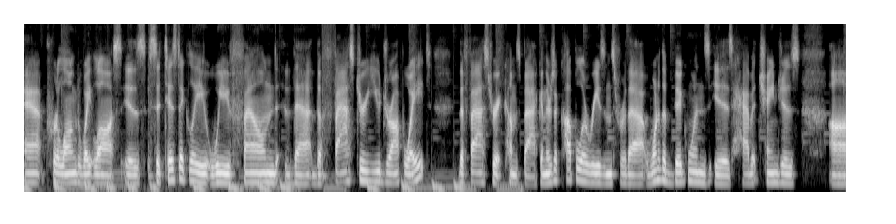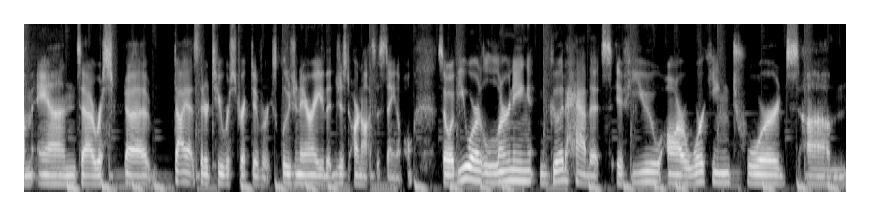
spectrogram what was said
at prolonged weight loss is statistically, we've found that the faster you drop weight, the faster it comes back. And there's a couple of reasons for that. One of the big ones is habit changes um, and uh, rest, uh, diets that are too restrictive or exclusionary that just are not sustainable. So, if you are learning good habits, if you are working towards um,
